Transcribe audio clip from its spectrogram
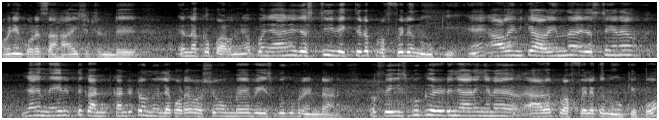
അവനെ കുറേ സഹായിച്ചിട്ടുണ്ട്. എന്നൊക്കെ പറഞ്ഞു. അപ്പോൾ ഞാൻ ജസ്റ്റ് ഈ വ്യക്തിയുടെ പ്രൊഫൈൽ നോക്കി. ആളെ എനിക്ക് അറിയുന്ന ജസ്റ്റ് ഇങ്ങനെ ഞാൻ നേരിട്ട് കണ്ടിട്ടൊന്നുമില്ല. കുറേ വർഷം മുമ്പേ ഫേസ്ബുക്ക് ഫ്രണ്ടാണ് അപ്പോൾ ഫേസ്ബുക്ക് കയറിയിട്ട് ഞാനിങ്ങനെ ആളെ പ്രൊഫൈലൊക്കെ നോക്കിയപ്പോൾ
